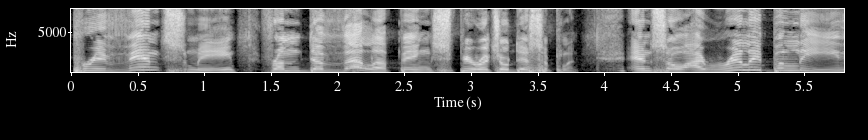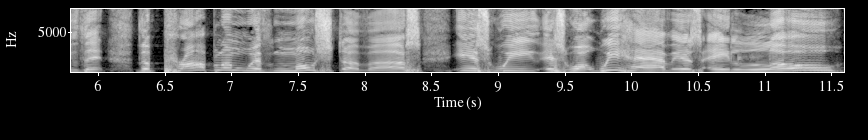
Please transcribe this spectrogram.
prevents me from developing spiritual discipline. And so I really believe that the problem with most of us is we is what we have is a low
